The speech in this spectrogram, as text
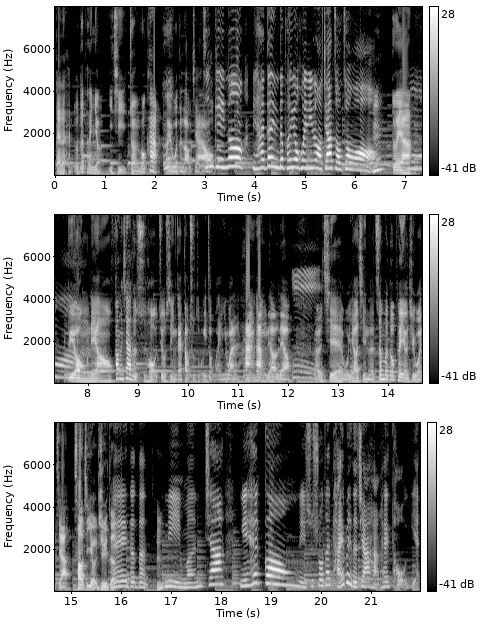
带了很多的朋友一起转 v o c a 回我的老家真哦。给呢，你还带你的朋友回你老家走走哦。嗯，对啊。哇不用了，放假的时候就是应该到处走一走、玩一玩、憨憨聊聊。嗯而且我邀请了这么多朋友去我家，超级有趣的。哎、等等，嗯你们家，你黑讲，你是说在台北的家，还是桃园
